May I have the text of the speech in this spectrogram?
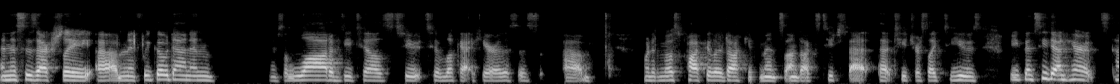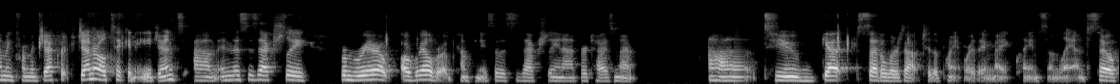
And this is actually, um, if we go down and there's a lot of details to, to look at here. This is um, one of the most popular documents on Docs Teach that, that teachers like to use. But you can see down here, it's coming from a general ticket agent, um, and this is actually from rail, a railroad company. So this is actually an advertisement uh, to get settlers out to the point where they might claim some land. So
